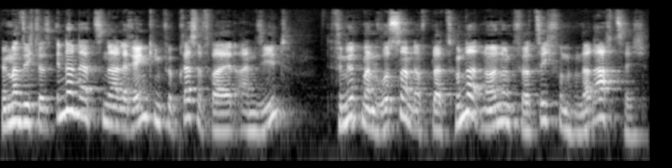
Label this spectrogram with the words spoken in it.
Wenn man sich das internationale Ranking für Pressefreiheit ansieht, findet man Russland auf Platz 149 von 180.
